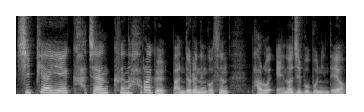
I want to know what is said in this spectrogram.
CPI의 가장 큰 하락을 만들어낸 것은 바로 에너지 부분인데요.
